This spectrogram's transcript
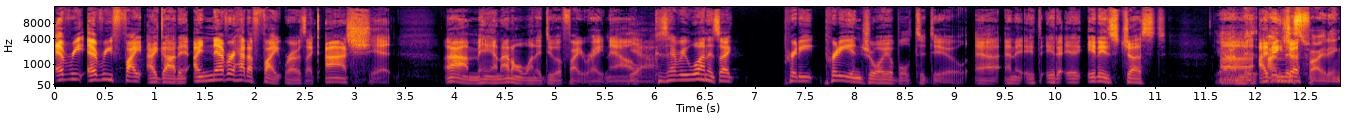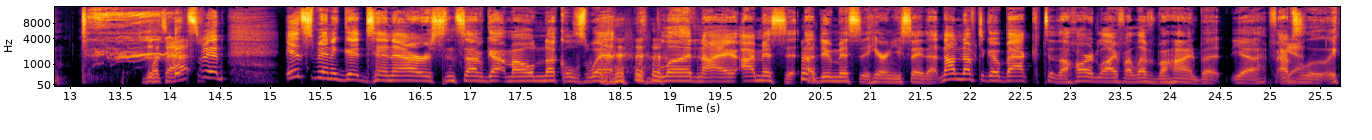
every every fight I got in. I never had a fight where I was like, ah, shit, ah, man, I don't want to do a fight right now. Yeah. because everyone is like pretty pretty enjoyable to do, uh, and it, it it it is just. Yeah, I uh, miss, I think miss just fighting. what's that? It's been it's been a good ten hours since I've got my old knuckles wet with blood, and I I miss it. I do miss it hearing you say that. Not enough to go back to the hard life I left behind, but yeah, absolutely.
